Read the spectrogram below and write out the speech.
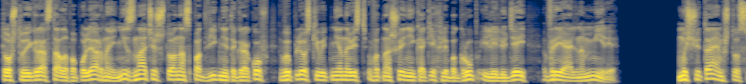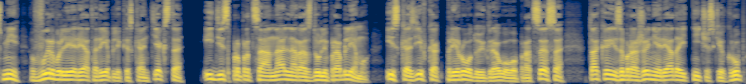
То, что игра стала популярной, не значит, что она сподвигнет игроков выплескивать ненависть в отношении каких-либо групп или людей в реальном мире. Мы считаем, что СМИ вырвали ряд реплик из контекста и диспропорционально раздули проблему, исказив как природу игрового процесса, так и изображение ряда этнических групп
